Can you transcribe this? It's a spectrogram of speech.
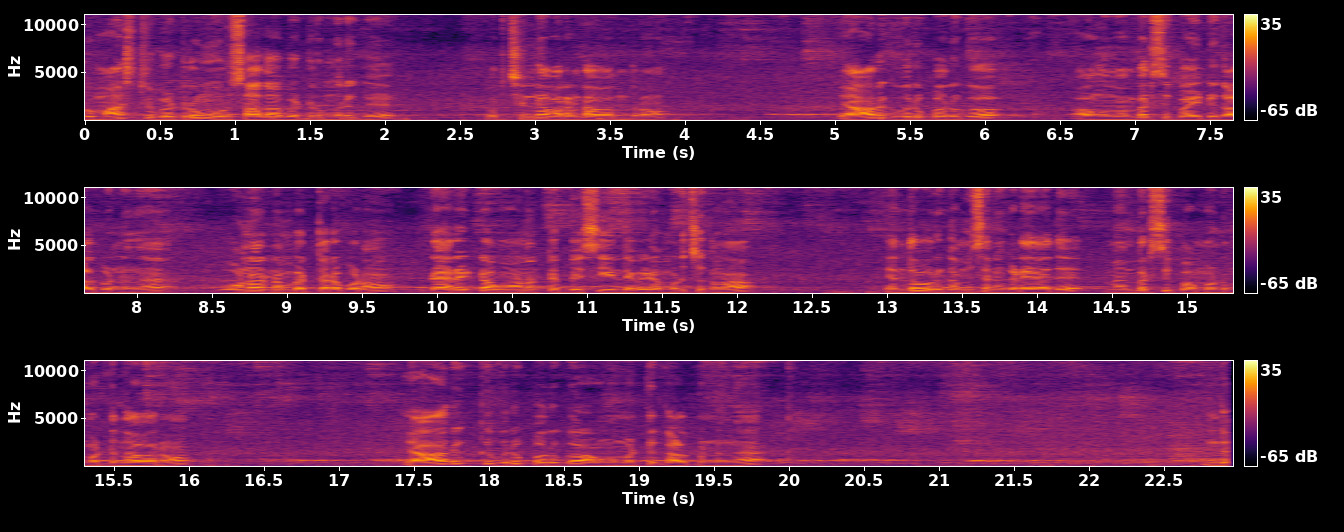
ஒரு மாஸ்டர் பெட்ரூம் ஒரு சாதா பெட்ரூம் இருக்குது ஒரு சின்ன வரண்டா வந்துடும் யாருக்கு விருப்பம் இருக்கோ அவங்க மெம்பர்ஷிப் ஆகிட்டு கால் பண்ணுங்கள் ஓனர் நம்பர் தரப்படும். டைரெக்டாக ஓனர்கிட்ட பேசி இந்த வீடை முடிச்சுக்கலாம். எந்த ஒரு கமிஷனும் கிடையாது. மெம்பர்ஷிப் அமௌண்ட் மட்டும்தான் வரும். யாருக்கு விருப்பம் இருக்கோ அவங்க மட்டும் கால் பண்ணுங்கள் இந்த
